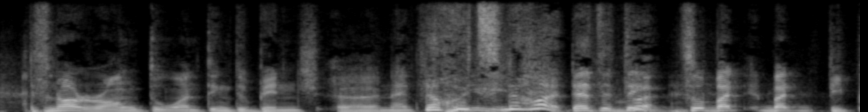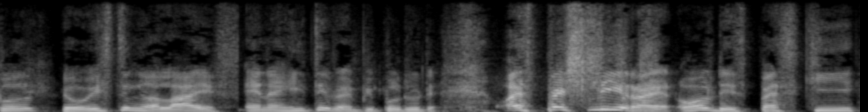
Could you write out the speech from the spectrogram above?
It's not wrong to wanting to binge uh, Netflix. No, it's series. not. That's the thing. so, but but people, you're wasting your life, and I hate it when people do that. Especially right, all these pesky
